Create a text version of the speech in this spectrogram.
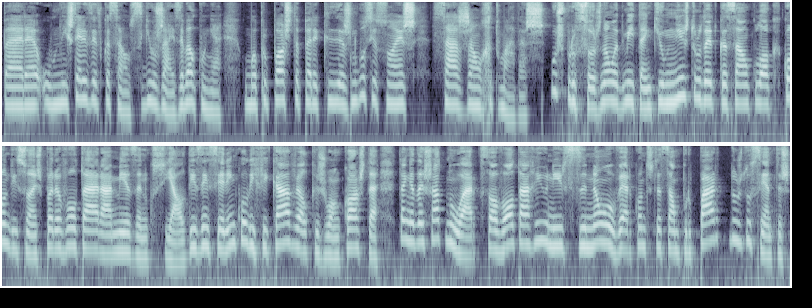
Para o Ministério da Educação, seguiu já Isabel Cunha uma proposta para que as negociações sejam retomadas. Os professores não admitem que o Ministro da Educação coloque condições para voltar à mesa negocial. Dizem ser inqualificável que João Costa tenha deixado no ar que só volta a reunir se não houver contestação por parte dos docentes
